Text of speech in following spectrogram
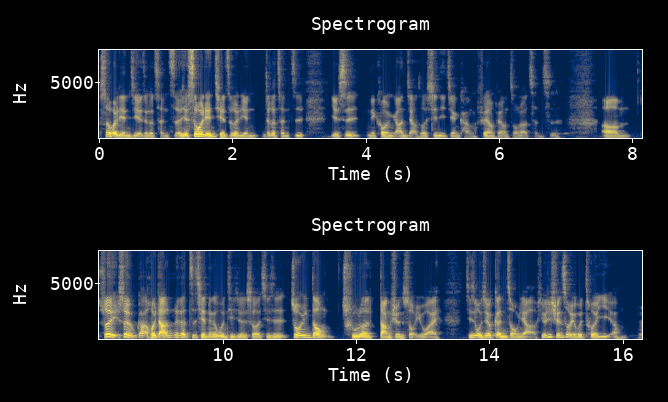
社会连结这个层次，而且社会连结这个连这个层次，也是 Nicole 你刚刚讲说心理健康非常非常重要的层次。嗯，所以所以我刚回答那个之前那个问题，就是说，其实做运动除了当选手以外，其实我觉得更重要，有些选手也会退役啊。嗯。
